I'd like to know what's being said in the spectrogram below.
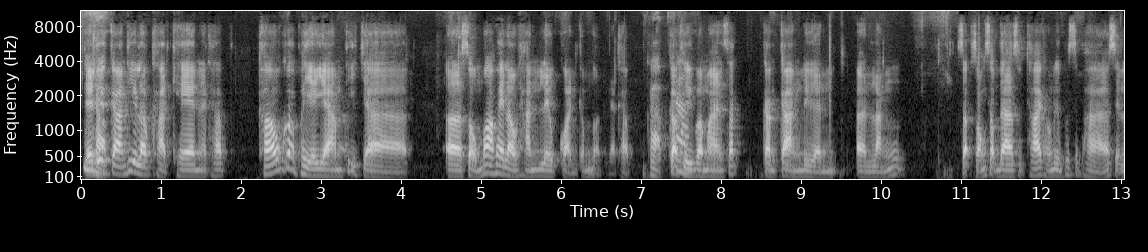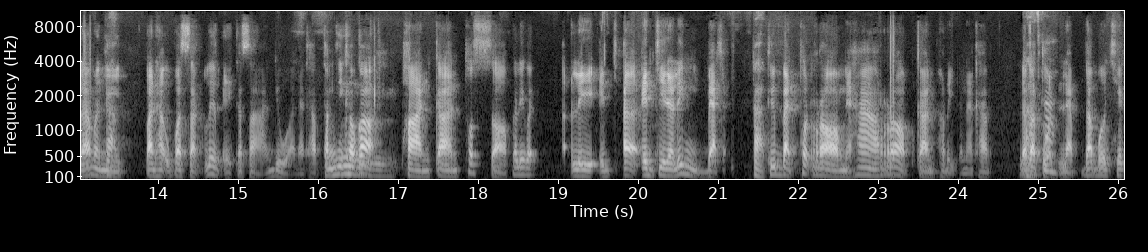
แต่ครับด้วยการที่เราขาดแคลนนะครับเขาก็พยายามที่จะเอ่อส่งมอบให้เราทันเร็วก่อนกำหนดนะครับครับ ก็คือประมาณสักกลางกลางๆเดือนเอ่อหลังสสองสัปดาห์สุดท้ายของเดือนพฤษภาแล้วเสร็จแล้วมันมีปัญหาอุปสรรคเรื่องเอกสารอยู่นะครับ ทั้งที่เขาก็อืมผ่านการทดสอบเขาเรียกว่า re เอ่อ engineering batch ครับคือแบตทดลองเนี่ยห้ารอบการผลิตนะครับ แล้วก็ตรวจ lab double check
